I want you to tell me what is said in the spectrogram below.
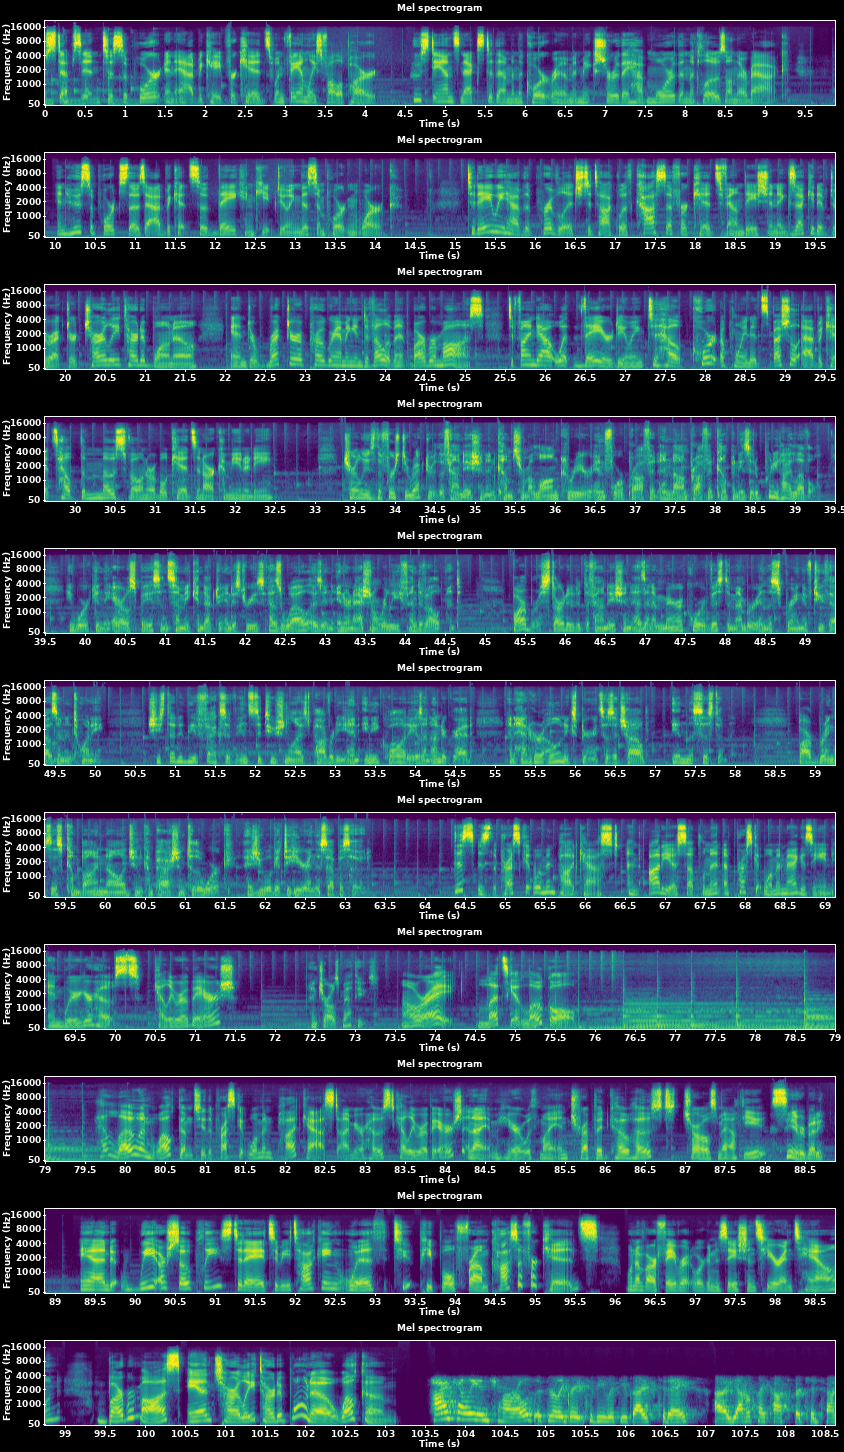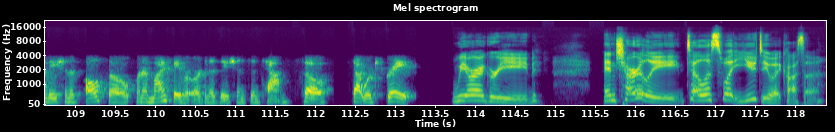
Steps in to support and advocate for kids when families fall apart? Who stands next to them in the courtroom and makes sure they have more than the clothes on their back? And who supports those advocates so they can keep doing this important work? Today, we have the privilege to talk with Casa for Kids Foundation Executive Director Charlie Tardibuono and Director of Programming and Development Barbara Moss to find out what they are doing to help court appointed special advocates help the most vulnerable kids in our community. Charlie is the first director of the foundation and comes from a long career in for profit and nonprofit companies at a pretty high level. He worked in the aerospace and semiconductor industries as well as in international relief and development. Barbara started at the foundation as an AmeriCorps Vista member in the spring of 2020. She studied the effects of institutionalized poverty and inequality as an undergrad and had her own experience as a child in the system. Barb brings this combined knowledge and compassion to the work, as you will get to hear in this episode. This is the Prescott Woman Podcast, an audio supplement of Prescott Woman Magazine, and we're your hosts, Kelly Roberge and Charles Matthews. All right let's get local. Hello and welcome to the Prescott Woman podcast. I'm your host, Kelly Roberge, and I am here with my intrepid co host, Charles Matthews. Hey, everybody. And we are so pleased today to be talking with two people from Casa for Kids, one of our favorite organizations here in town, Barbara Moss and Charlie Tardibuono. Welcome. Hi, Kelly and Charles. It's really great to be with you guys today. Uh, Yavapai Casa for Kids Foundation is also one of my favorite organizations in town. So that works great. We are agreed. And Charlie, tell us what you do at CASA.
